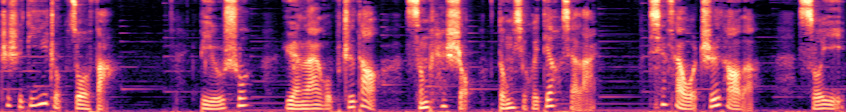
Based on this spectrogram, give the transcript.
这是第一种做法。比如说，原来我不知道松开手东西会掉下来。现在我知道了，所以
